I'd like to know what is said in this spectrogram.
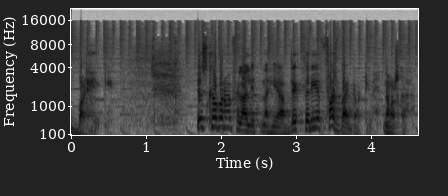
बढ़ेगी। इस खबर में फ़िलहाल इतना ही। आप देखते रहिए फ़र्स्ट बाइट डॉट टीवी नमस्कार।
